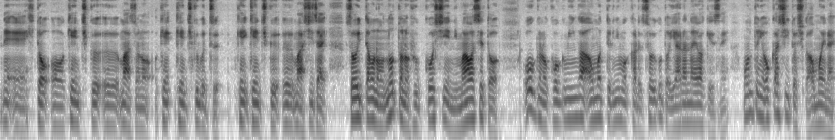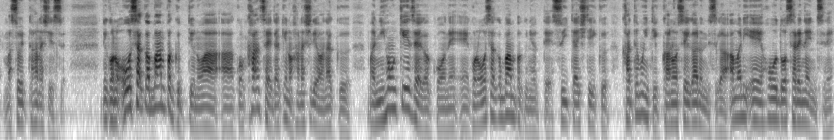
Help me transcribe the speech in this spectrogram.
ね、えー、人、建築、まあその建築物、建築、まあ、資材、そういったものを能登の復興支援に回せと、多くの国民が思っているにもかかわらず、そういうことをやらないわけですね。本当におかしいとしか思えない、まあ、そういった話です。でこの大阪万博っていうのはあこの関西だけの話ではなく、まあ、日本経済がこうね、えこの大阪万博によって衰退していく傾いていく可能性があるんですがあまり、え報道されないんですね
